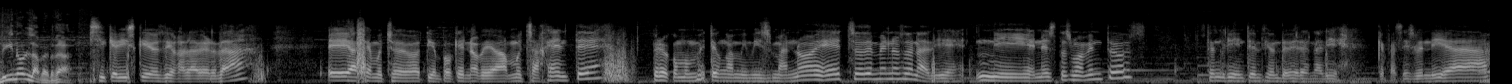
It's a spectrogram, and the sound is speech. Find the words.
dinos la verdad. Si queréis que os diga la verdad, eh, hace mucho tiempo que no veo a mucha gente, pero como me tengo a mí misma, no he hecho de menos a nadie, ni en estos momentos tendría intención de ver a nadie. Que paséis buen día.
